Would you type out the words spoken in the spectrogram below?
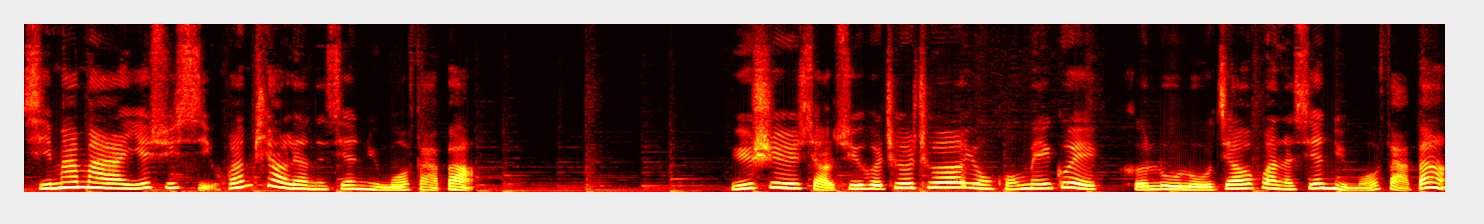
齐妈妈也许喜欢漂亮的仙女魔法棒，于是小趣和车车用红玫瑰和露露交换了仙女魔法棒。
